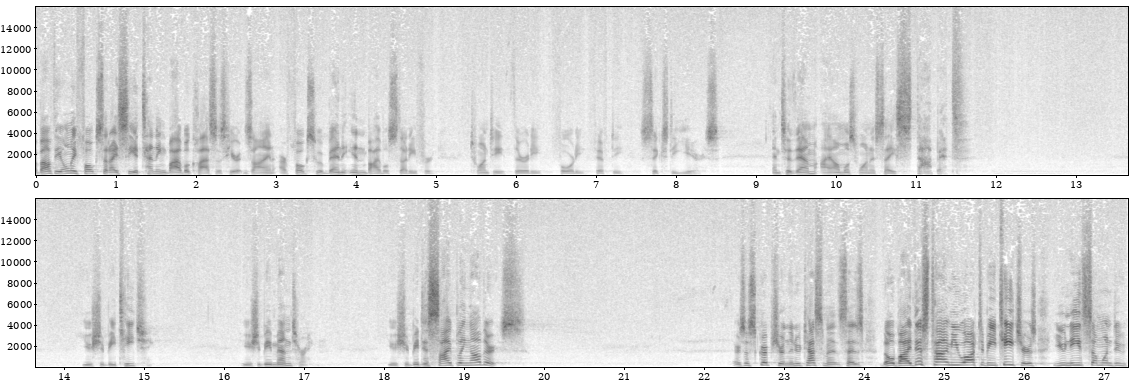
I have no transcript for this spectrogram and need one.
About the only folks that I see attending Bible classes here at Zion are folks who have been in Bible study for 20, 30, 40, 50, 60 years. And to them, I almost want to say, stop it. You should be teaching, you should be mentoring, you should be discipling others. There's a scripture in the New Testament that says, though by this time you ought to be teachers, you need someone to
